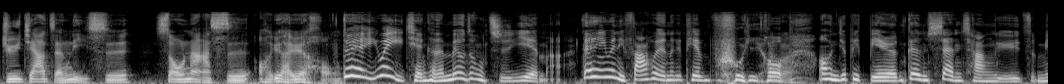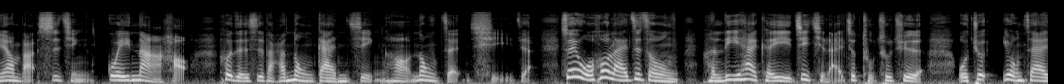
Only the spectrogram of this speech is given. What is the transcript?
居家整理师、收纳师哦越来越红。对，因为以前可能没有这种职业嘛，但是因为你发挥了那个天赋以后，对哦，你就比别人更擅长于怎么样把事情归纳好，或者是把它弄干净哈，弄整齐这样。所以我后来这种很厉害，可以记起来就吐出去了，我就用在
